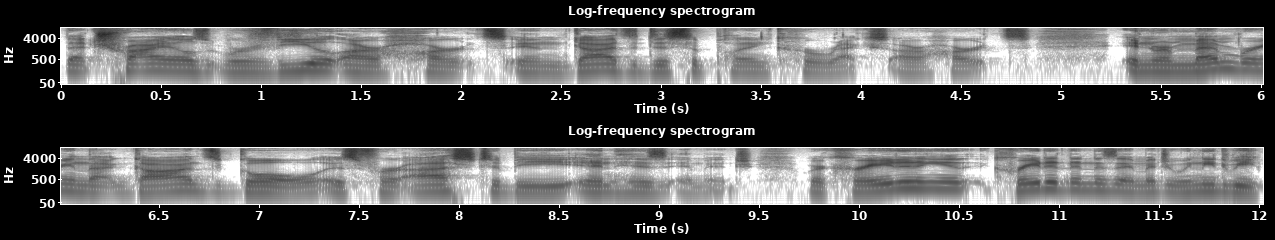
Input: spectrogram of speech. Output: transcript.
that trials reveal our hearts and God's discipline corrects our hearts. And remembering that God's goal is for us to be in his image. We're creating it created in his image. We need to be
